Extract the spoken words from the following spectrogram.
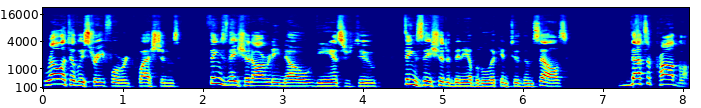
relatively straightforward questions, things they should already know the answer to, things they should have been able to look into themselves. That's a problem.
